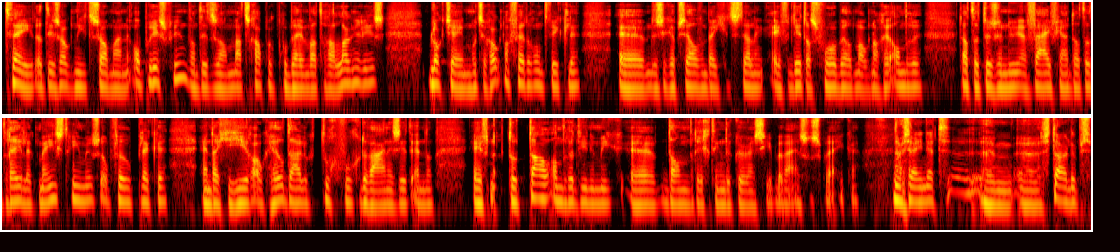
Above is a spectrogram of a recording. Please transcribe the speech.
Twee, dat is ook niet zomaar een oprisping, want dit is al een maatschappelijk probleem wat er al langer is. Blockchain moet zich ook nog verder ontwikkelen. Uh, dus ik heb zelf een beetje de stelling, even dit als voorbeeld, maar ook nog heel andere, dat het tussen nu en vijf jaar dat het redelijk mainstream is op veel plekken. En dat je hier ook heel duidelijk toegevoegde waarde zit. En dan heeft totaal totaal andere dynamiek dan richting de currency, bij wijze van spreken. Nou, zei je net, um, start-ups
